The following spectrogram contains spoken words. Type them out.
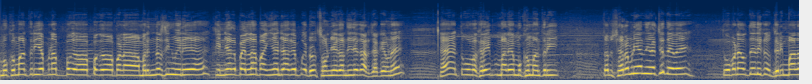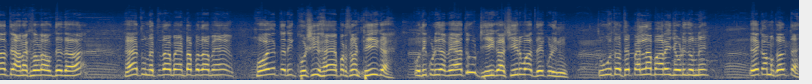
ਮੁੱਖ ਮੰਤਰੀ ਆਪਣਾ ਭ- ਭ- ਆਪਣਾ ਅਮਰਿੰਦਰ ਸਿੰਘ ਵੀਰੇ ਹੈ ਕਿੰਨੀਆਂ ਕੁ ਪਹਿਲਾਂ ਪਾਈਆਂ ਜਾ ਕੇ ਸੋਨੀਆ ਗਾਂਧੀ ਦੇ ਘਰ ਜਾ ਕੇ ਉਹਨੇ। ਹੈ। ਤੂੰ ਵੱਖਰੇ ਹੀ ਮਾਰਿਆ ਮੁੱਖ ਮੰਤਰੀ। ਤੈਨੂੰ ਸ਼ਰਮ ਨਹੀਂ ਆਉਂਦੀ ਨੱਚ ਦੇਵੇ? ਤੂੰ ਆਪਣੇ ਉਹਦੇ ਦੀ ਗਰਿਮਾ ਦਾ ਧਿਆਨ ਰੱਖ ਥੋੜਾ ਉਹਦੇ ਦਾ। ਹੈ। ਤੂੰ ਨੱਚਦਾ ਪਿਆ ਟੱਪਦਾ ਪਿਆ। ਹੋਏ ਤੇਰੀ ਖੁਸ਼ੀ ਹੈ ਪਰਸਨ ਠੀਕ ਹੈ। ਉਹਦੀ ਕੁੜੀ ਦਾ ਵਿਆਹ ਤੂੰ ਠੀਕ ਆ ਆਸ਼ੀਰਵਾਦ ਦੇ ਕੁੜੀ ਨੂੰ। ਤੂੰ ਤਾਂ ਉੱਥੇ ਪਹਿਲਾਂ ਬਾਰੇ ਜੋੜੀ ਦੋਨੇ। ਇਹ ਕੰਮ ਗਲਤ ਹੈ।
